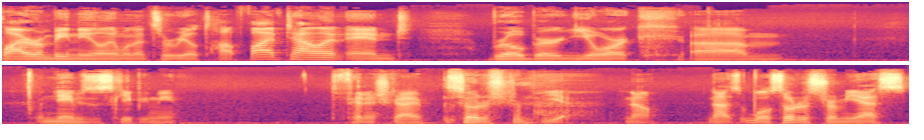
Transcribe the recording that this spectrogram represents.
Byram being the only one that's a real top five talent, and Broberg, York, um, names escaping me. The Finnish guy. Soderstrom. Yeah, no, not well. Soderstrom, yes,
